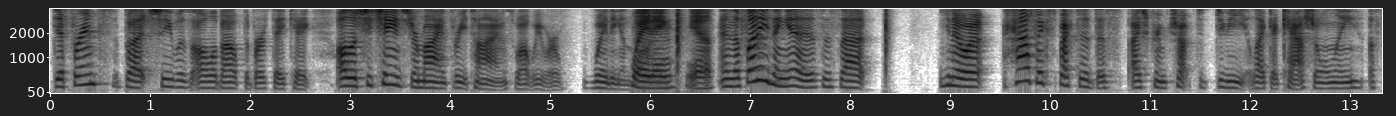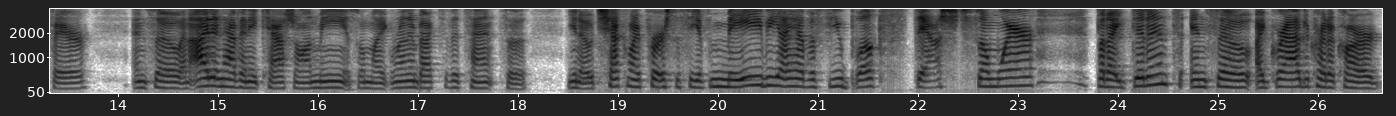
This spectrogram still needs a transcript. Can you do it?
different, but she was all about the birthday cake. Although she changed her mind three times while we were waiting in line. Waiting. Yeah. And the funny thing is, is that, you know, I half expected this ice cream truck to be like a cash only affair. And so, and I didn't have any cash on me. So I'm like running back to the tent to, you know, check my purse to see if maybe I have a few bucks stashed somewhere. But I didn't. And so I grabbed a credit card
